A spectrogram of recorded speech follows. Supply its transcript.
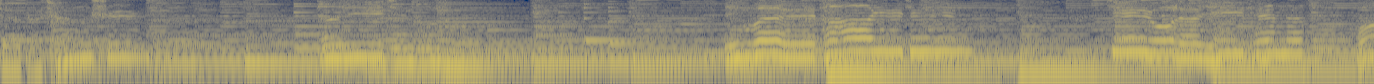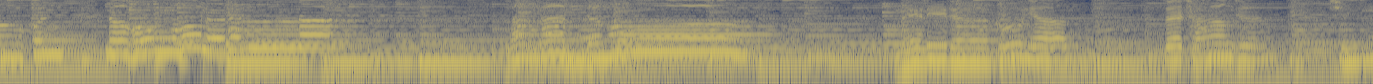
这个城市，它已经堕落，因为它已经进入了一天的黄昏。那红红的灯啊，蓝蓝的梦，美丽的姑娘在唱着情。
